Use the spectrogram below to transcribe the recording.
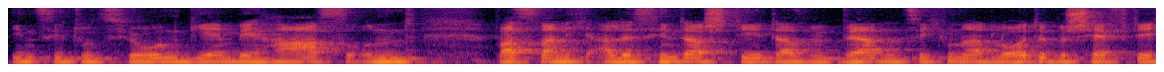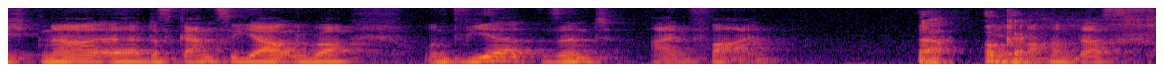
Institutionen, GmbHs und was da nicht alles hintersteht. Da werden sich 100 Leute beschäftigt, ne, äh, das ganze Jahr über. Und wir sind ein Verein. Ja, okay. Wir machen das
